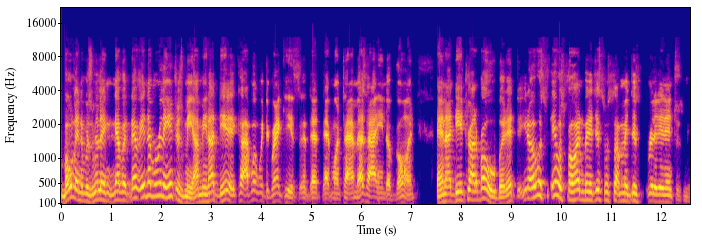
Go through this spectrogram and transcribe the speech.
bowling was really never, never it never really interested me. I mean, I did it. I went with the grandkids at, at, at one time. That's how I ended up going. And I did try to bowl, but it you know, it was it was fun, but it just was something that just really didn't interest me.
